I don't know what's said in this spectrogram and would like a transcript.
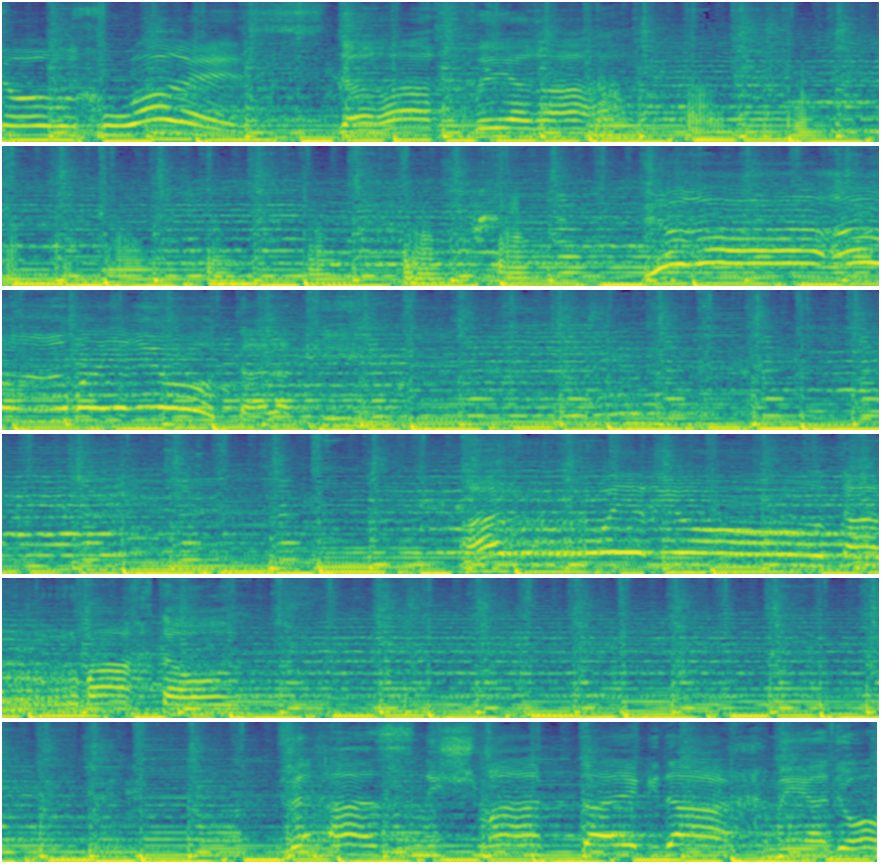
סיניור חוארס דרך וירה. ירה ארבע יריות על הקיר. ארבע יריות, ארבע החטאות. ואז נשמט האקדח מידו.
